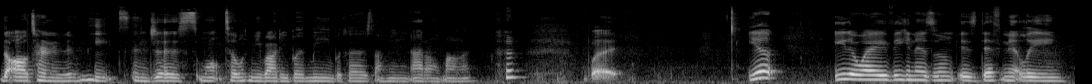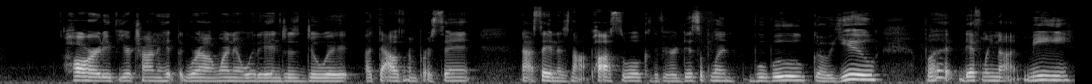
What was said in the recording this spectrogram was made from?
the alternative meats and just won't tell anybody but me because I mean, I don't mind. but yep, either way, veganism is definitely hard if you're trying to hit the ground running with it and just do it a thousand percent. Not saying it's not possible because if you're disciplined, boo boo, go you, but definitely not me.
